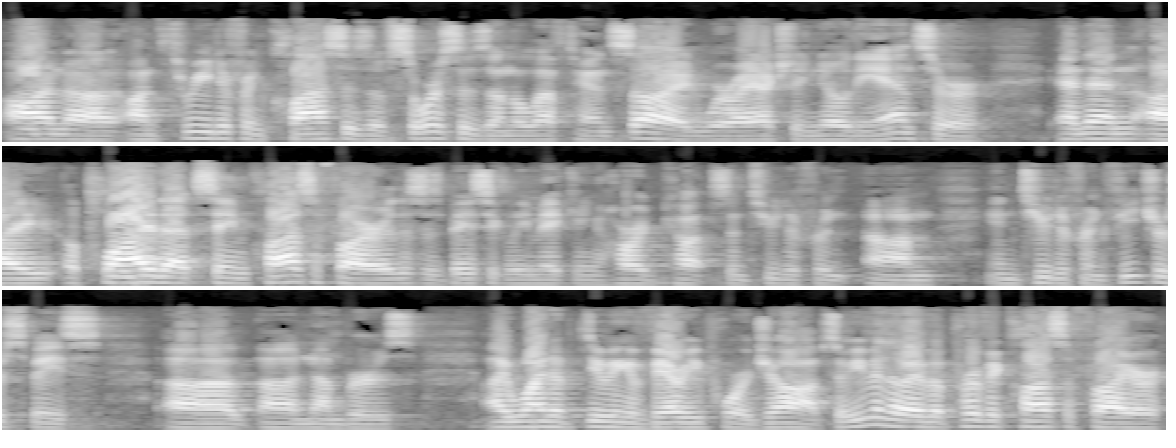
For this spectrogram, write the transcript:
on, uh, on three different classes of sources on the left hand side, where I actually know the answer, and then I apply that same classifier. This is basically making hard cuts in two different, um, in two different feature space uh, uh numbers. I wind up doing a very poor job. So even though I have a perfect classifier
